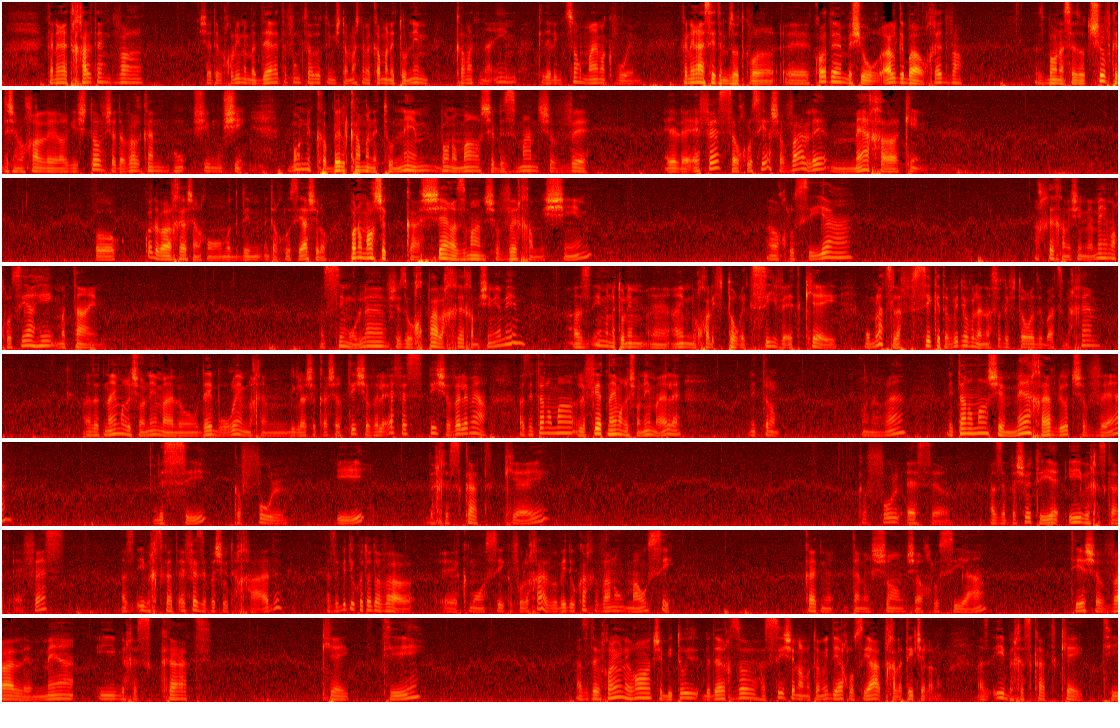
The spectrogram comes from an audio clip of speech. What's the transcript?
כנראה התחלתם כבר שאתם יכולים למדל את הפונקציה הזאת אם השתמשתם בכמה נתונים, כמה תנאים, כדי למצוא מהם הקבועים. כנראה עשיתם זאת כבר uh, קודם, בשיעור אלגברה או חדווה. אז בואו נעשה זאת שוב כדי שנוכל להרגיש טוב שהדבר כאן הוא שימושי. בואו נקבל כמה נתונים, בואו נאמר שבזמן שווה ל-0, האוכלוסייה שווה ל-100 חרקים. או כל דבר אחר שאנחנו מודדים את האוכלוסייה שלו. בוא נאמר שכאשר הזמן שווה 50, האוכלוסייה, אחרי 50 ימים, האוכלוסייה היא 200. אז שימו לב שזה הוכפל אחרי 50 ימים, אז אם הנתונים, אה, האם נוכל לפתור את C ואת K, מומלץ להפסיק את הוידאו ולנסות לפתור את זה בעצמכם. אז התנאים הראשונים האלו די ברורים לכם, בגלל שכאשר T שווה ל-0, P שווה ל-100. אז ניתן לומר, לפי התנאים הראשונים האלה, ניתן לומר, נראה, ניתן לומר ש-100 חייב להיות שווה ל-C כפול E בחזקת K כפול 10. אז זה פשוט יהיה e בחזקת 0. אז e בחזקת 0 זה פשוט 1. אז זה בדיוק אותו דבר אה, כמו c כפול 1, ובדיוק כך הבנו מהו c. כעת ניתן לרשום שהאוכלוסייה תהיה שווה ל-100e בחזקת kt. אז אתם יכולים לראות שביטוי בדרך זו, ה-c שלנו תמיד יהיה האוכלוסייה ההתחלתית שלנו. אז E בחזקת KT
